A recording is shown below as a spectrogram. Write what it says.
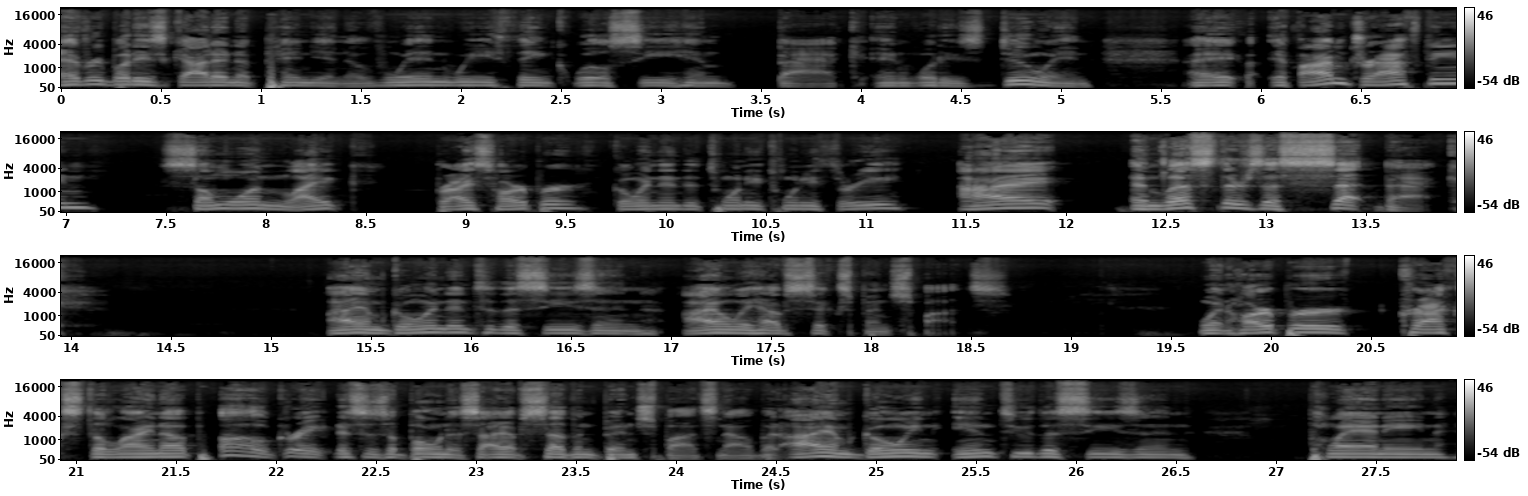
everybody's got an opinion of when we think we'll see him back and what he's doing. I, if I'm drafting someone like Bryce Harper going into 2023, I unless there's a setback, I am going into the season. I only have six bench spots. When Harper cracks the lineup, oh great, this is a bonus. I have seven bench spots now. But I am going into the season planning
